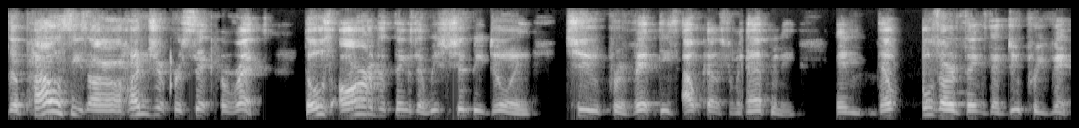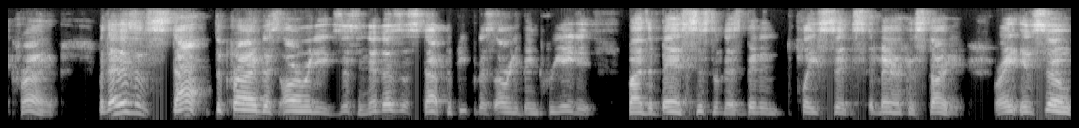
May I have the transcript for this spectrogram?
the policies are 100% correct. Those are the things that we should be doing to prevent these outcomes from happening. And those are things that do prevent crime. But that doesn't stop the crime that's already existing. That doesn't stop the people that's already been created by the bad system that's been in place since America started, right? And so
